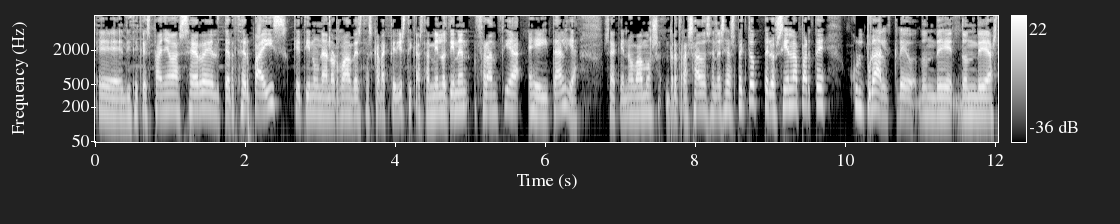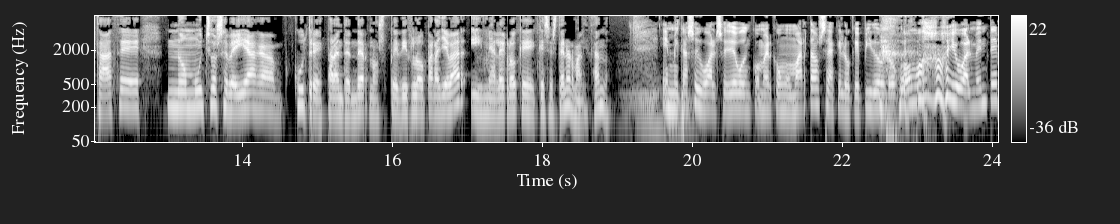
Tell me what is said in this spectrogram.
eh, dice que España va a ser el tercer país que tiene una norma de estas características. También lo tienen Francia e Italia. O sea que no vamos retrasados en ese aspecto, pero sí en la parte cultural, creo, donde, donde hasta hace no mucho se veía cutre, para entendernos, pedirlo para llevar y me alegro que, que se esté normalizando. En mi caso igual, soy de buen comer como Marta, o sea que lo que pido lo como igualmente,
